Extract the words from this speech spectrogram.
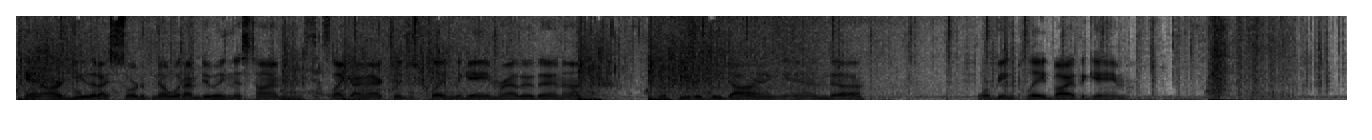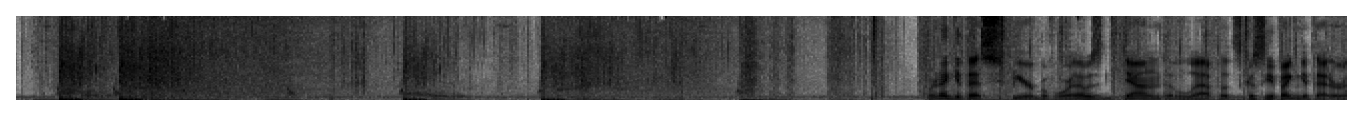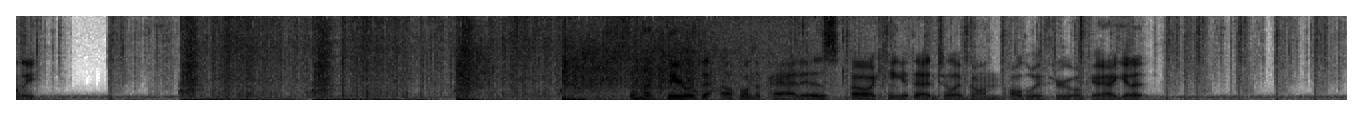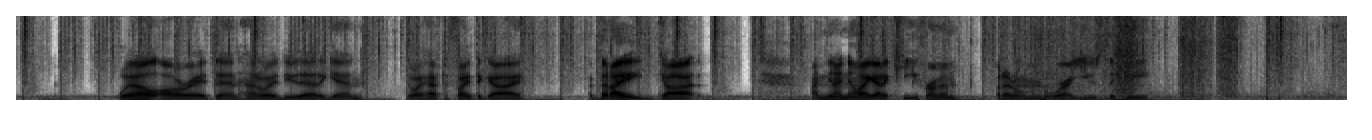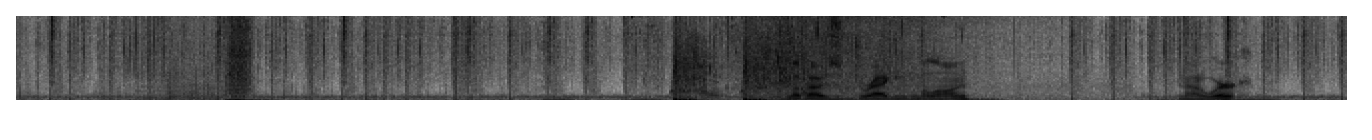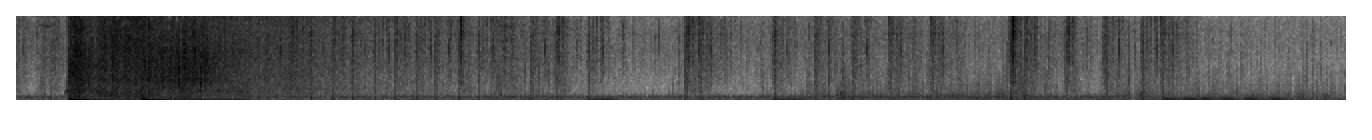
Can't argue that I sort of know what I'm doing this time, and it's like I'm actually just playing the game rather than uh, repeatedly dying and uh, or being played by the game. Where did I get that spear before? That was down and to the left. Let's go see if I can get that early. Still not clear what the up on the pad is. Oh, I can't get that until I've gone all the way through. Okay, I get it. Well, alright then. How do I do that again? Do I have to fight the guy? I bet I got... I mean, I know I got a key from him, but I don't remember where I used the key. Love how I was just dragging him along. That'll work.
